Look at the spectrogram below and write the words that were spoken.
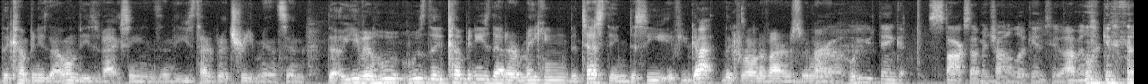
the companies that own these vaccines and these type of treatments and the even who who's the companies that are making the testing to see if you got the coronavirus or not. Bruh, who you think stocks I've been trying to look into? I've been looking at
